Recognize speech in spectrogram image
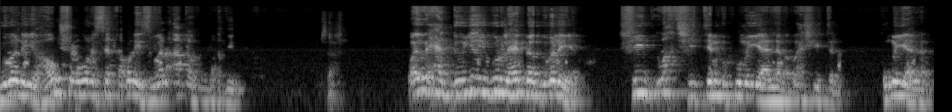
gubanayo hawsha uguna si qabanaysa waana aqalku baqdin. Waayo wixii adduunyo iyo guri lahayd baa gubanaya shiid waqti shiitanba kuma yaallaba wax shiitan kuma yaallaba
